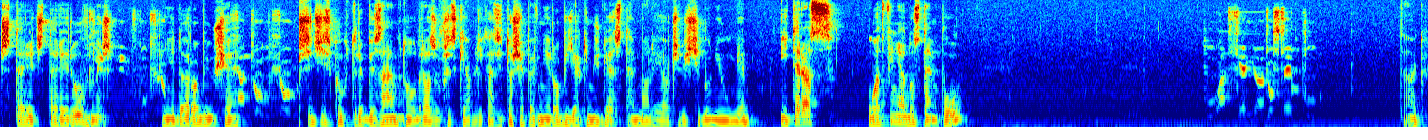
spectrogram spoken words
4.4 również nie dorobił się. Przycisku, który by zamknął od razu wszystkie aplikacje. To się pewnie robi jakimś gestem, ale ja oczywiście go nie umiem. I teraz ułatwienia dostępu. Ułatwienia dostępu. Tak.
